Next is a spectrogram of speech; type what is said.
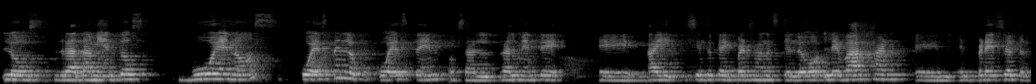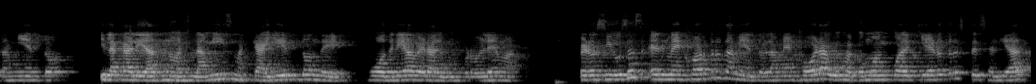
los tratamientos buenos, cuesten lo que cuesten, o sea, realmente eh, hay, siento que hay personas que luego le bajan el, el precio del tratamiento y la calidad no es la misma, que ahí es donde podría haber algún problema. Pero si usas el mejor tratamiento, la mejor aguja, como en cualquier otra especialidad,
